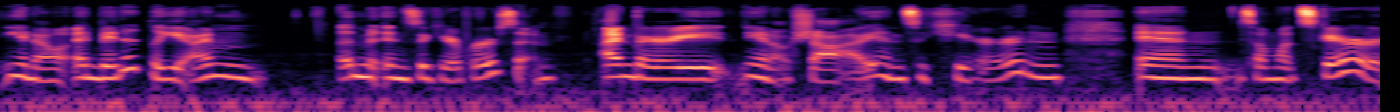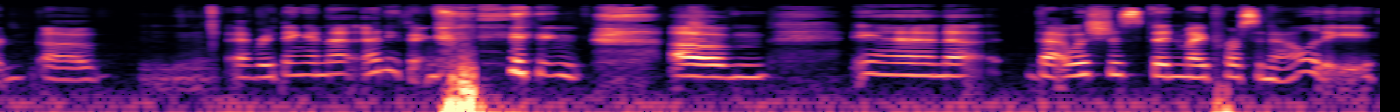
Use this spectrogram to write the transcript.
you know, admittedly, I'm an insecure person. I'm very, you know, shy, and insecure, and and somewhat scared of everything and anything. um, and that was just been my personality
